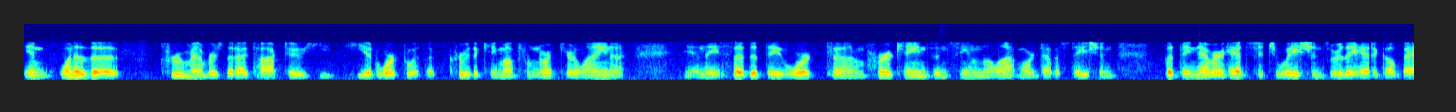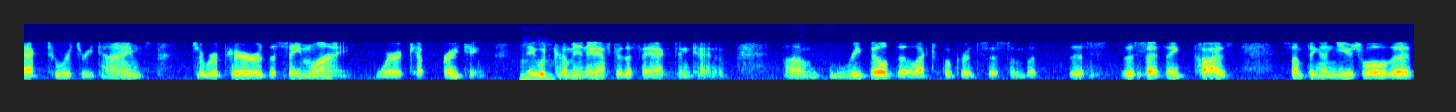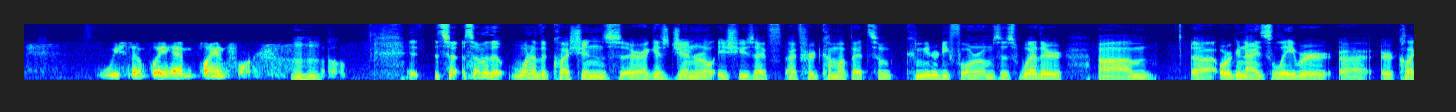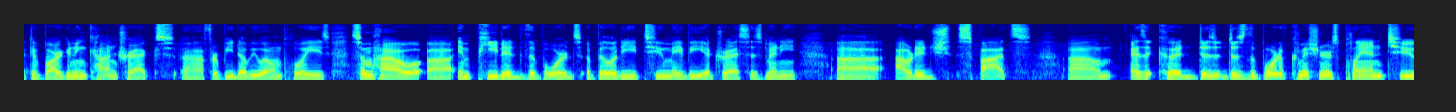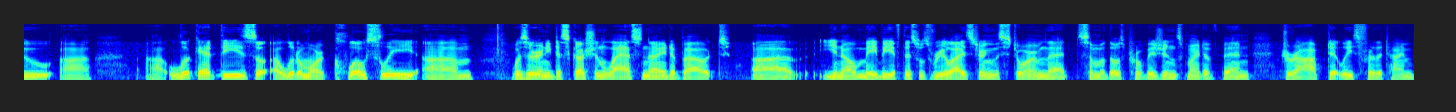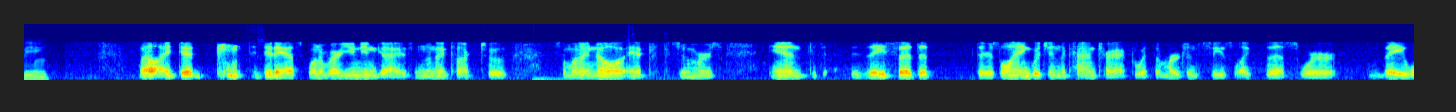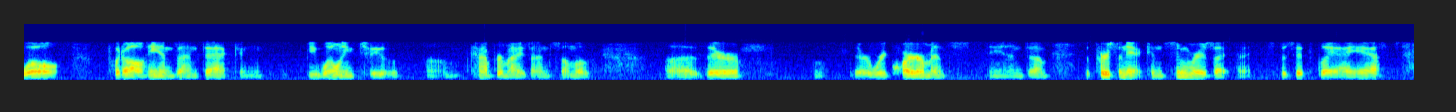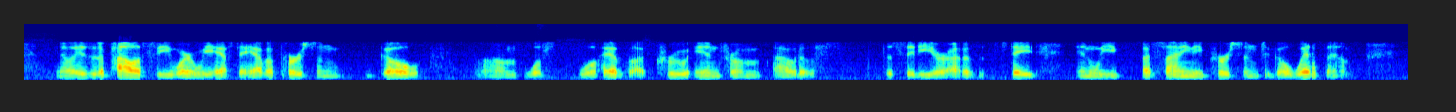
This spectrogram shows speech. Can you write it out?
And one of the crew members that I talked to, he he had worked with a crew that came up from North Carolina, and they said that they've worked um, hurricanes and seen a lot more devastation, but they never had situations where they had to go back two or three times to repair the same line where it kept breaking. They would mm-hmm. come in after the fact and kind of um, rebuild the electrical grid system. But this, this I think, caused something unusual that we simply hadn't planned for. Mm-hmm. So. So, some of the one of the questions, or I guess general issues I've I've heard come up at some community forums is whether um, uh, organized labor uh, or collective bargaining contracts uh, for BWL employees somehow uh, impeded the board's ability to maybe address as many uh, outage spots um, as it could. Does does the board of commissioners plan to uh, look at these a little more closely? Um, was there any discussion last night about uh, you know, maybe if this was realized during the storm, that some of those provisions might have been dropped, at least for the time being? Well, I did. I did ask one of our union guys, and then I talked to someone I know at Consumers, and they said that there's language in the contract with emergencies like this where they will put all hands on deck and be willing to um, compromise on some of uh, their their requirements. And um, the person at consumers, I, specifically, I asked, you know, is it a policy where we have to have a person go? Um, we'll we'll have a crew in from out of the city or out of the state, and we assign a person to go with them.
